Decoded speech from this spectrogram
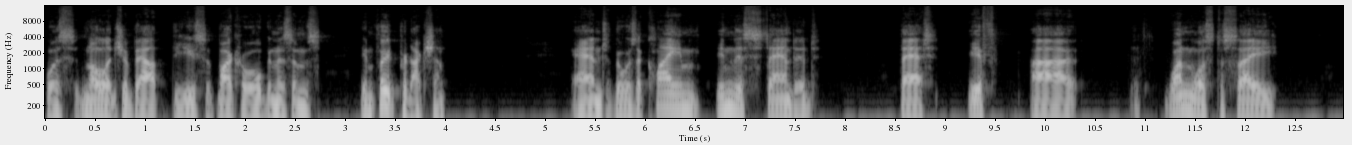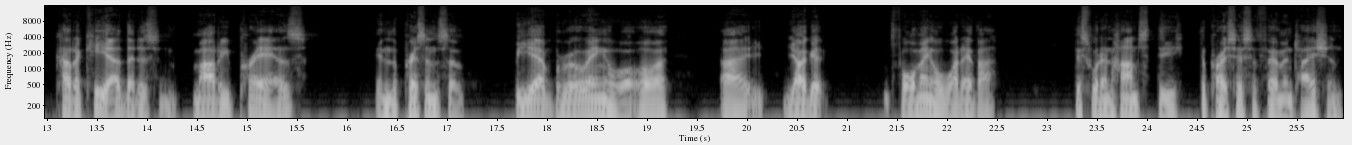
was knowledge about the use of microorganisms in food production. And there was a claim in this standard that if uh, one was to say karakia, that is Maori prayers, in the presence of beer brewing or, or uh, yogurt forming or whatever, this would enhance the, the process of fermentation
